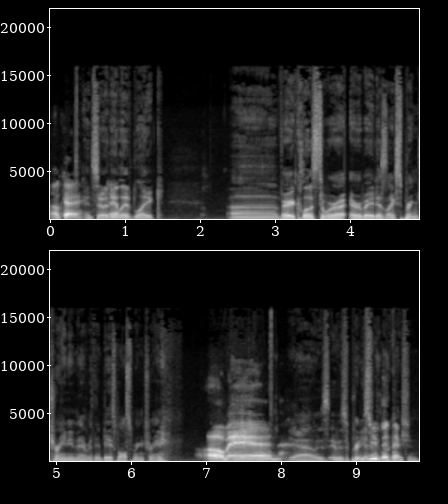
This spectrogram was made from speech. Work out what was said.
Okay. and so they Yeah. lived like uh, very close to where everybody does like spring training and everything, baseball spring training. Oh man. Yeah, it was it was a pretty Have sweet been there? location.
